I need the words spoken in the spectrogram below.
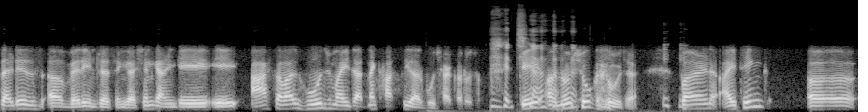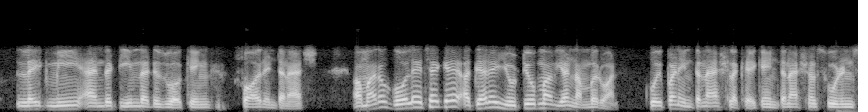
That is a very interesting question કારણ કે એ આ સવાલ હું જ મારી જાતને ખાસી વાર પૂછા કરું છું. કે આનું શું કરવું છે? પણ I think like me and the team that is working for international અમારો ગોલ એ છે કે અત્યારે યુટ્યુબમાં વી આર નંબર વન કોઈ પણ ઇન્ટરનેશ લખે કે ઇન્ટરનેશનલ સ્ટુડન્ટ્સ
